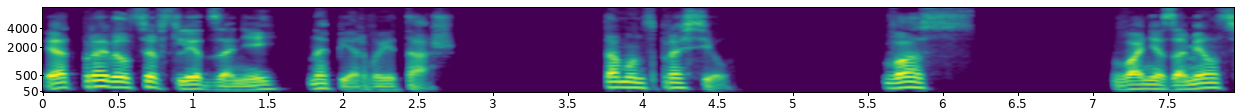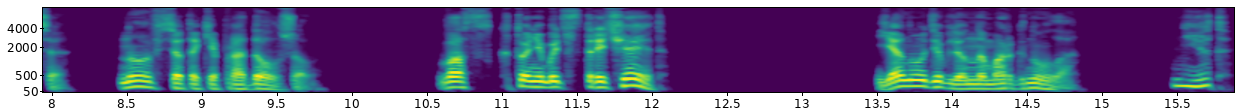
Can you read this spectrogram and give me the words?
и отправился вслед за ней на первый этаж. Там он спросил. «Вас...» Ваня замялся, но все-таки продолжил. «Вас кто-нибудь встречает?» Яна удивленно моргнула. «Нет».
